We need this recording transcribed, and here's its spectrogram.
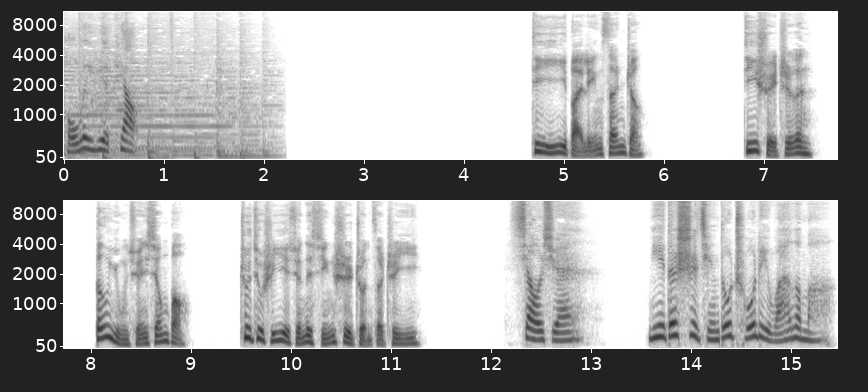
投喂月票。第一百零三章，滴水之恩，当涌泉相报，这就是叶璇的行事准则之一。小璇，你的事情都处理完了吗？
